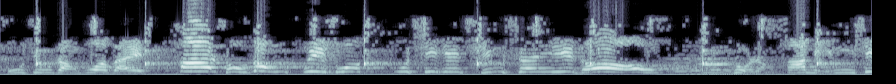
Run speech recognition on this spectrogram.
图就掌握在他手中。虽说夫妻间情深意重，若让他明显，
